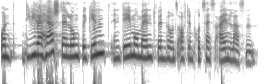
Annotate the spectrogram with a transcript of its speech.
Und die Wiederherstellung beginnt in dem Moment, wenn wir uns auf den Prozess einlassen.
